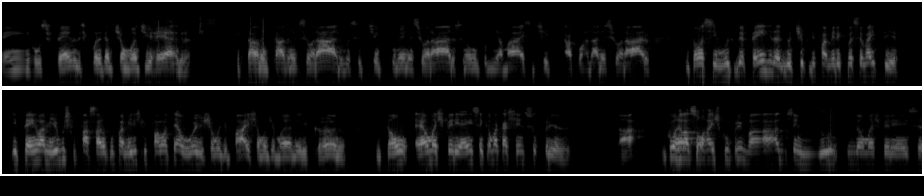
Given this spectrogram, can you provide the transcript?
em host families que, por exemplo, tinha um monte de regra. Que estava em casa nesse horário, você tinha que comer nesse horário, senão não comia mais, você tinha que acordar nesse horário. Então, assim, muito depende do tipo de família que você vai ter. E tenho amigos que passaram com famílias que falam até hoje, chamam de pai, chamam de mãe americano. Então, é uma experiência que é uma caixinha de surpresa, tá? E com relação ao high school privado, sem dúvida, é uma experiência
